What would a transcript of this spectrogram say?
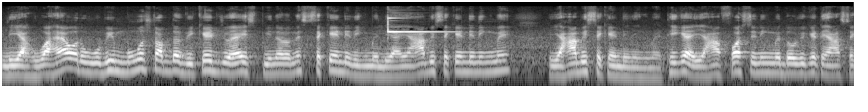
लिया हुआ है और वो भी मोस्ट ऑफ़ द विकेट जो है स्पिनरों ने सेकेंड इनिंग में लिया है। यहाँ भी सेकेंड इनिंग में, यहाँ भी सेकेंड इनिंग में, ठीक है? यहाँ फ़र्स्ट इनिंग में दो विकेट यहाँ से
